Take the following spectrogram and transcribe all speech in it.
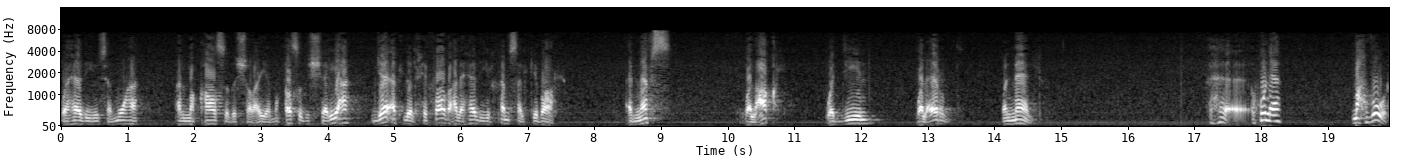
وهذه يسموها المقاصد الشرعية. مقاصد الشريعة جاءت للحفاظ على هذه الخمسة الكبار. النفس والعقل والدين والعرض. والمال. هنا محظور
